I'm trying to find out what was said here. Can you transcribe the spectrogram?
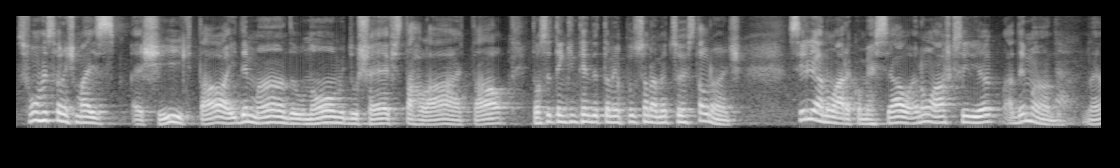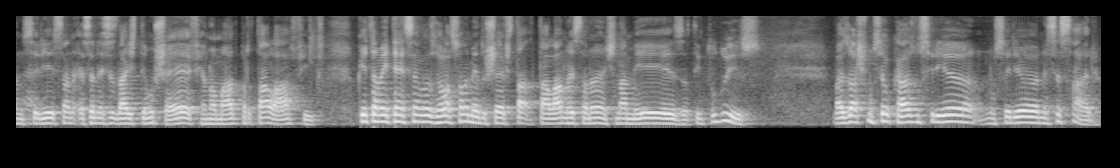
Se for um restaurante mais é, chique e tal, aí demanda o nome do chefe estar lá e tal. Então você tem que entender também o posicionamento do seu restaurante. Se ele é numa área comercial, eu não acho que seria a demanda. Não, né? não é. seria essa, essa necessidade de ter um chefe renomado para estar tá lá fixo. Porque também tem esse negócio de relacionamento. O chefe está tá lá no restaurante, na mesa, tem tudo isso. Mas eu acho que no seu caso não seria, não seria necessário.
